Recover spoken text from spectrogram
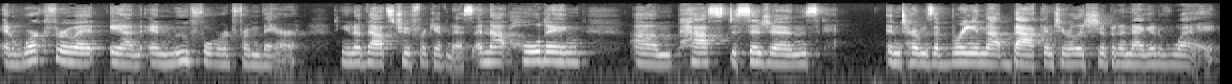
and work through it and and move forward from there. You know, that's true forgiveness and not holding um, past decisions in terms of bringing that back into your relationship in a negative way.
